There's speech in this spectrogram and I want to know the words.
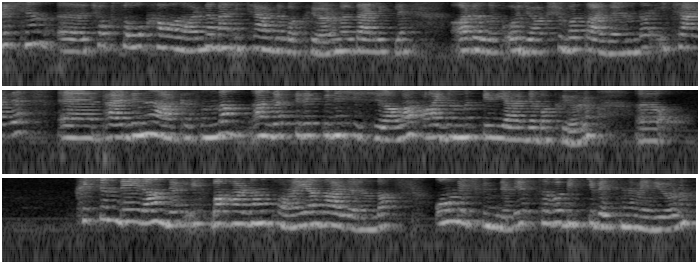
kışın e, çok soğuk havalarda ben içeride bakıyorum. Özellikle Aralık, Ocak, Şubat aylarında içeride e, perdenin arkasından ancak direkt güneş ışığı alan aydınlık bir yerde bakıyorum. E, kışın değil ancak ilkbahardan sonra yaz aylarında 15 günde bir sıvı bitki besini veriyorum.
